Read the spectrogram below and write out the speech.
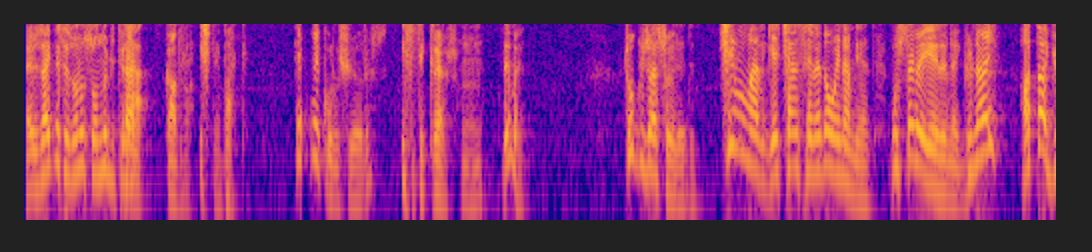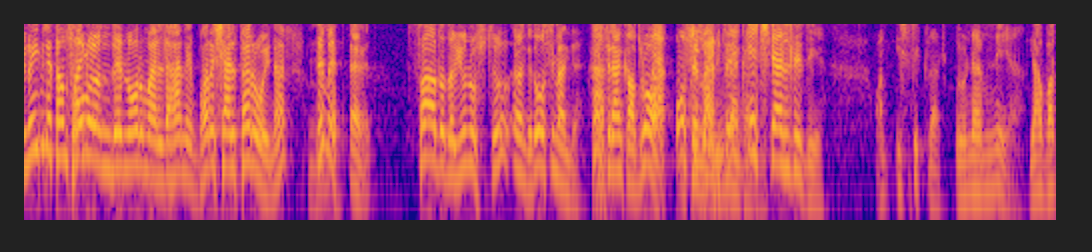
Yani özellikle sezonun sonunu bitiren Ya, kadro. İşte bak. Hep ne konuşuyoruz? İstikrar. Değil mi? Çok güzel söyledin. Kim var geçen senede oynamayan? Mustera yerine Günay. Hatta Güney bile tam Sol say... önde normalde hani Barış Alper oynar. Değil mi? Evet. Sağda da Yunus'tu. Önde de Osimhen'de. Bitiren kadro o. Ha, o Sezonu sezon bitiren kadro. geç geldi diye. Abi istikrar önemli ya. Ya bak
